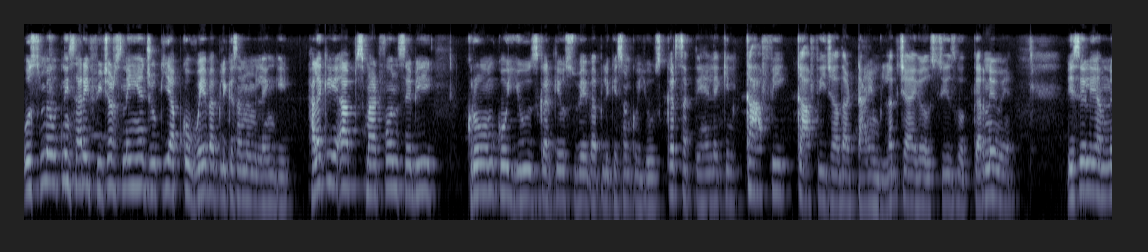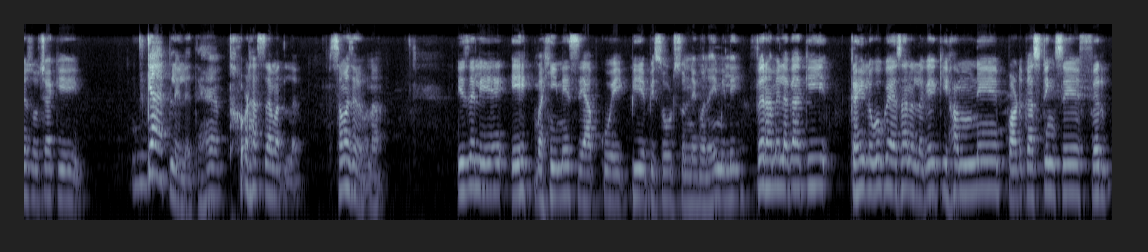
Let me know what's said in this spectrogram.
उसमें उतनी सारी फीचर्स नहीं है जो कि आपको वेब एप्लीकेशन में मिलेंगी। हालाँकि आप स्मार्टफ़ोन से भी क्रोम को यूज़ करके उस वेब एप्लीकेशन को यूज़ कर सकते हैं, लेकिन काफ़ी काफ़ी ज़्यादा टाइम लग जाएगा उस चीज़ को करने में। इसीलिए हमने सोचा कि गैप ले लेते हैं। थोड़ा सा मतलब समझ रहे हो ना? इसलिए एक महीने से आपको एक भी एपिसोड सुनने को नहीं मिली। फिर हमें लगा कि कहीं लोगों को ऐसा ना लगे कि हमने पॉडकास्टिंग से फिर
